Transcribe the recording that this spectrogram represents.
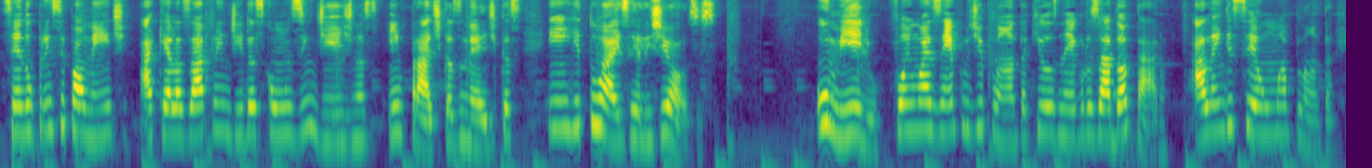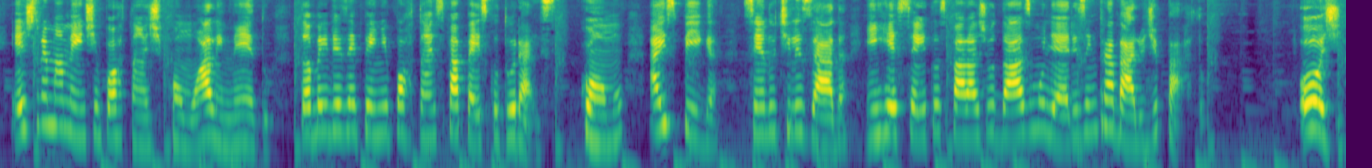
sendo principalmente aquelas aprendidas com os indígenas em práticas médicas e em rituais religiosos. O milho foi um exemplo de planta que os negros adotaram. Além de ser uma planta extremamente importante como alimento, também desempenha importantes papéis culturais, como a espiga, sendo utilizada em receitas para ajudar as mulheres em trabalho de parto. Hoje,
